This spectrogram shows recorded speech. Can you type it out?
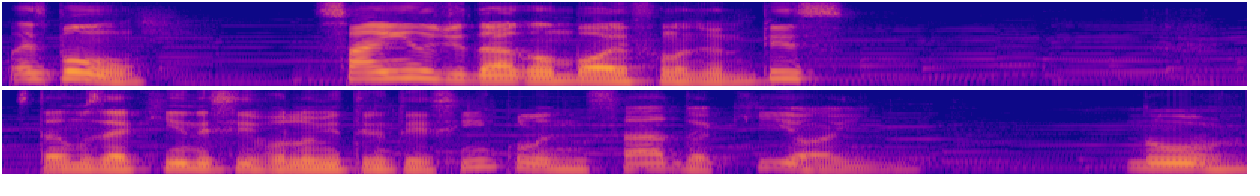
Mas bom, saindo de Dragon Ball e falando de One Piece, estamos aqui nesse volume 35, lançado aqui, ó, em no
